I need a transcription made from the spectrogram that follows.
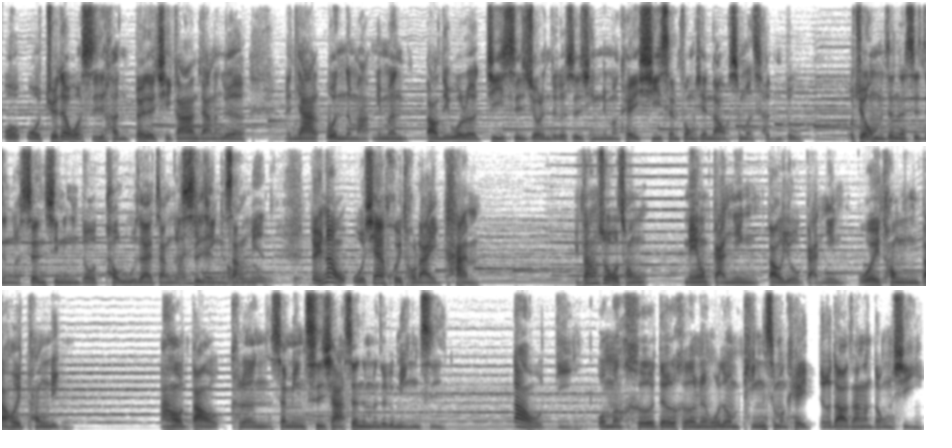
我我觉得我是很对得起刚刚讲那个人家问的嘛，你们到底为了祭祀救人这个事情，你们可以牺牲奉献到什么程度？我觉得我们真的是整个身心灵都投入在这样的事情上面。对，那我现在回头来看，比方说，我从没有感应到有感应，不会通灵到会通灵，然后到可能神明赐下圣人们这个名字，到底我们何德何能，或者我们凭什么可以得到这样的东西？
